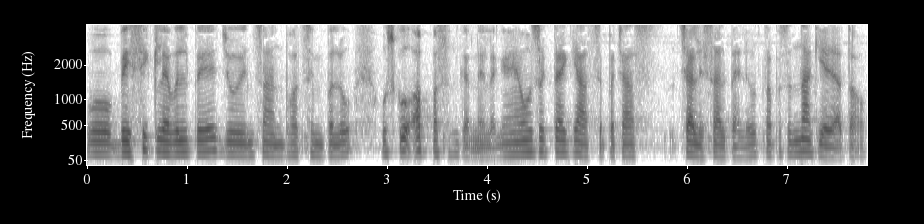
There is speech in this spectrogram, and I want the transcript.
वो बेसिक लेवल पे जो इंसान बहुत सिंपल हो, उसको अब पसंद करने लगे हैं। हो सकता है कि आज से पचास, चालीस साल पहले उतना पसंद ना किया जाता हो,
